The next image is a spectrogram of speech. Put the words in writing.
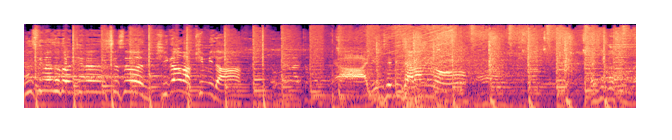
웃으면서 던지 는 슛은 기가 막힙니다 야 윤세빈 잘하네요 잘생겼습니다.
